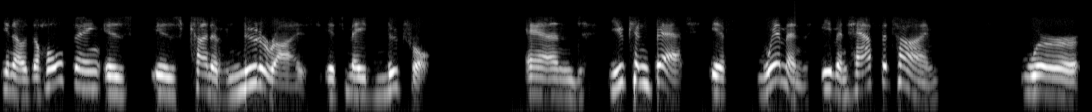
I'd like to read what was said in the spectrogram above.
you know the whole thing is is kind of neuterized. It's made neutral, and you can bet if women even half the time were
